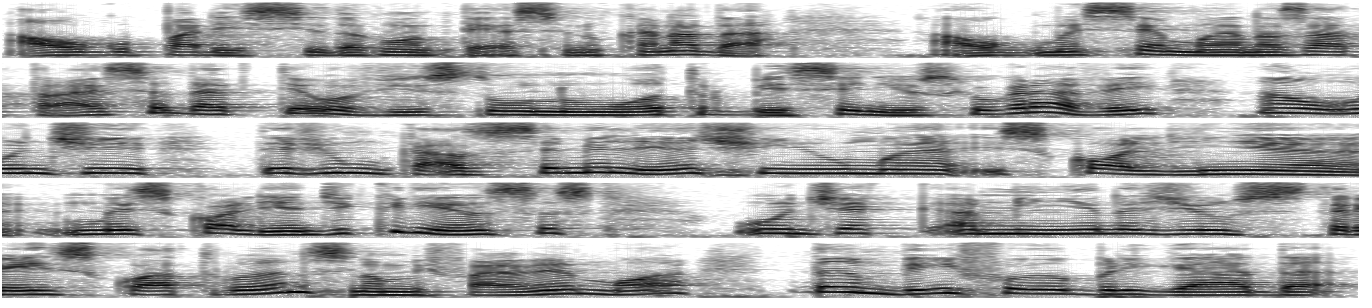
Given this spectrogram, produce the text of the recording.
algo parecido acontece no Canadá. Algumas semanas atrás você deve ter visto um, num outro BC News que eu gravei, aonde teve um caso semelhante em uma escolinha, uma escolinha de crianças, onde a menina de uns 3, 4 anos, se não me falha a memória, também foi obrigada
